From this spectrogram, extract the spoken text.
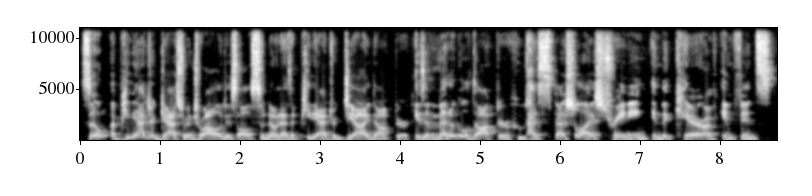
So, a pediatric gastroenterologist, also known as a pediatric GI doctor, is a medical doctor who has specialized training in the care of infants,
